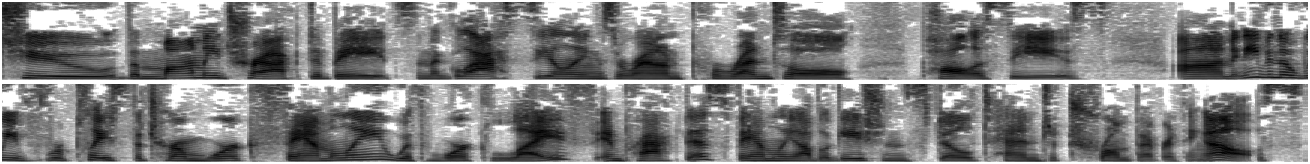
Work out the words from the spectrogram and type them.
to the mommy track debates and the glass ceilings around parental policies. Um, and even though we've replaced the term work family with work life, in practice, family obligations still tend to trump everything else.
